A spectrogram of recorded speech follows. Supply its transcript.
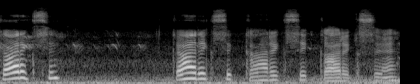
Карикси. Карикси, карикси, карикси.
